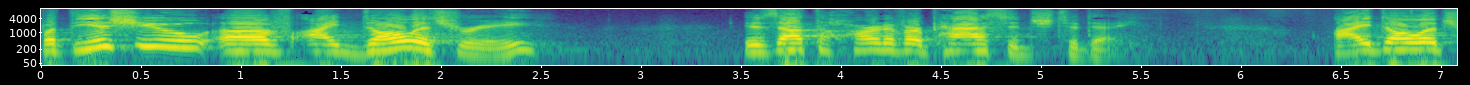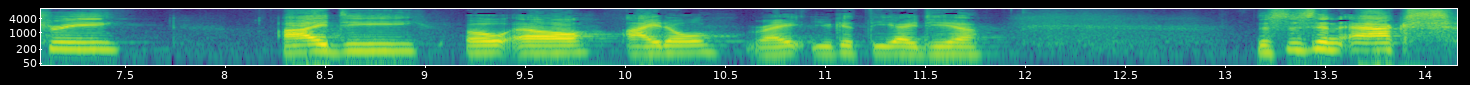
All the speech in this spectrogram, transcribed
But the issue of idolatry is at the heart of our passage today. Idolatry, I D O L, idol, right? You get the idea. This is in Acts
